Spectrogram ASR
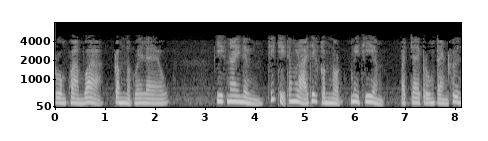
รวมความว่ากำหนดไว้แล้ว อีกในหนึ่ง ทิฏฐิทั้งหลายที่กำหนดไม่เที่ยง ปัจจัยปรุงแต่งขึ้น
